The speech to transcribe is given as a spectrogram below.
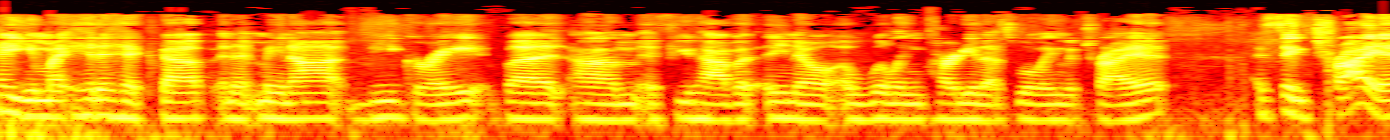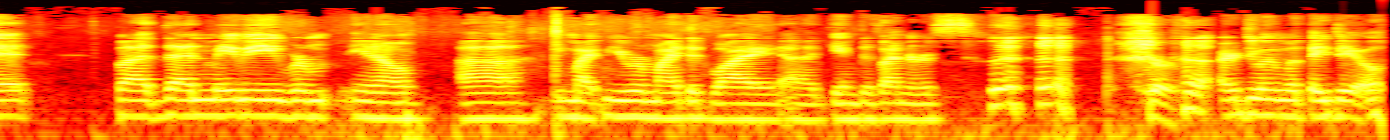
hey, you might hit a hiccup and it may not be great, but um, if you have a you know a willing party that's willing to try it, I say try it. But then maybe rem- you know uh, you might be reminded why uh, game designers Sure. are doing what they do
